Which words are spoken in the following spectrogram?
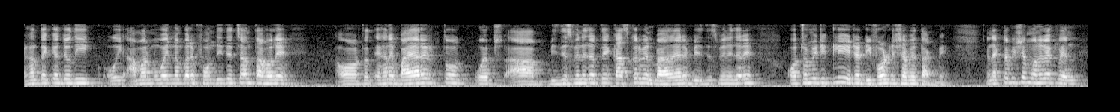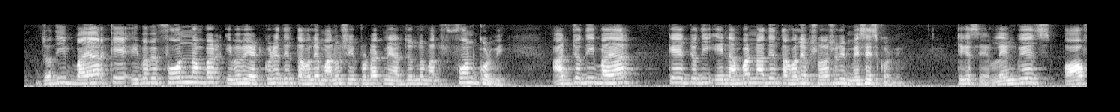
এখান থেকে যদি ওই আমার মোবাইল নাম্বারে ফোন দিতে চান, তাহলে অর্থাৎ এখানে বায়ারের তো ওয়েব বিজনেস ম্যানেজার থেকে কাজ করবেন বায়ারের বিজনেস ম্যানেজারে অটোমেটিকলি এটা ডিফল্ট হিসাবে থাকবে। মানে একটা বিষয় মনে রাখবেন, যদি বায়ারকে এইভাবে ফোন নাম্বার এইভাবে অ্যাড করে দেন, তাহলে মানুষ এই প্রোডাক্ট নেওয়ার জন্য মানুষ ফোন করবে। আর যদি বায়ারকে যদি এই নাম্বার না দেন, তাহলে সরাসরি মেসেজ করবে। ঠিক আছে? ল্যাঙ্গুয়েজ অফ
